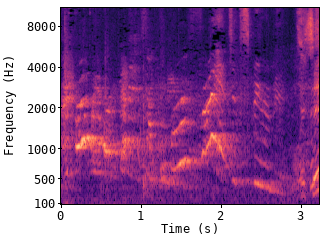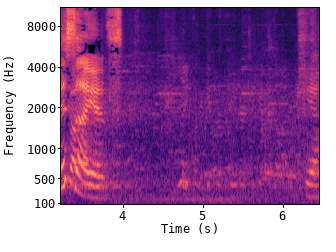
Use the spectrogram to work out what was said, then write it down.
I thought we were getting something for a science experiment. This is science. Yeah,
